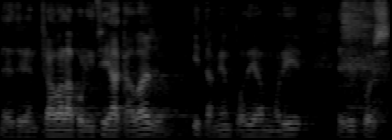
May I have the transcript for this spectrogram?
es decir, entraba la policía a caballo y también podían morir. Decir, pues,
